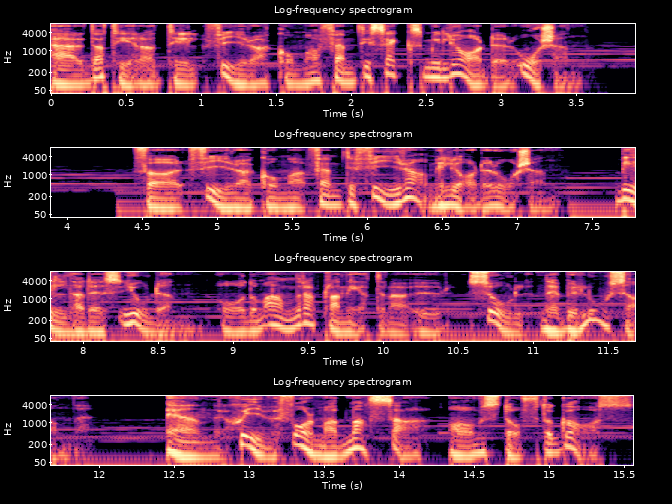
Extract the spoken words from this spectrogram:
är daterad till 4,56 miljarder år sedan. För 4,54 miljarder år sedan bildades jorden och de andra planeterna ur solnebulosan. En skivformad massa av stoft och gas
